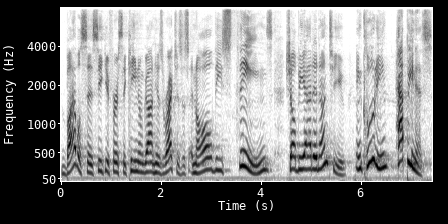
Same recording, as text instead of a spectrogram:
the Bible says, Seek ye first the kingdom of God and his righteousness, and all these things shall be added unto you, including happiness.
